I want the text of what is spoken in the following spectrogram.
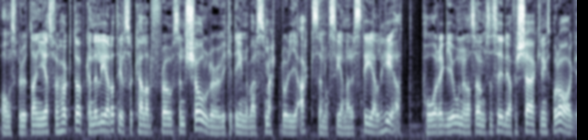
Om sprutan ges för högt upp kan det leda till så kallad frozen shoulder vilket innebär smärtor i axeln och senare stelhet. På regionernas ömsesidiga försäkringsbolag,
